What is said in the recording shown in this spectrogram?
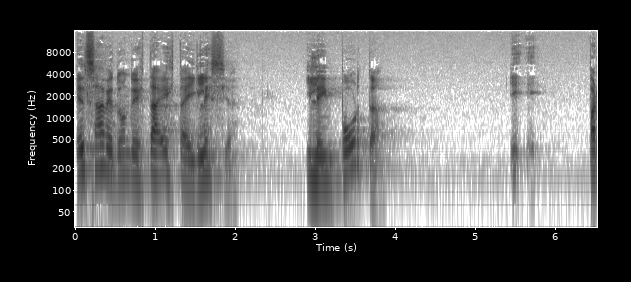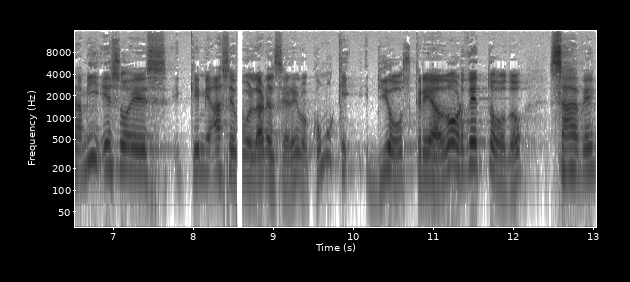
Él sabe dónde está esta iglesia y le importa. Y para mí eso es que me hace volar el cerebro. ¿Cómo que Dios, creador de todo, sabe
